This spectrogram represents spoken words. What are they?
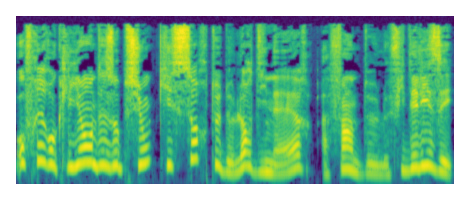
Offrir aux clients des options qui sortent de l'ordinaire afin de le fidéliser.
